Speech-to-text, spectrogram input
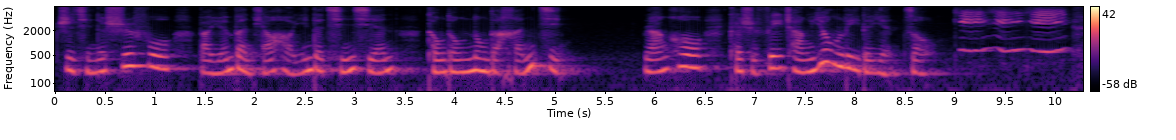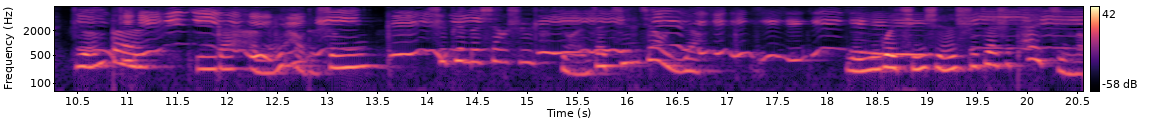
制琴的师傅把原本调好音的琴弦通通弄得很紧，然后开始非常用力的演奏。原本应该很美好的声音，却变得像是有人在尖叫一样。也因为琴弦实在是太紧了，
